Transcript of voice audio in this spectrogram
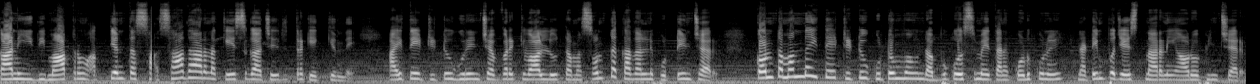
కానీ ఇది మాత్రం అత్యంత సా- సాధారణ కేసుగా చరిత్రకి ఎక్కింది అయితే టిటు గురించి ఎవ్వరికి వాళ్ళు తమ సొంత కథల్ని పుట్టించారు. కొంతమంది అయితే టిట్టు కుటుంబం డబ్బు కోసమే తన కొడుకుని నటింపజేస్తున్నారని ఆరోపించారు.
